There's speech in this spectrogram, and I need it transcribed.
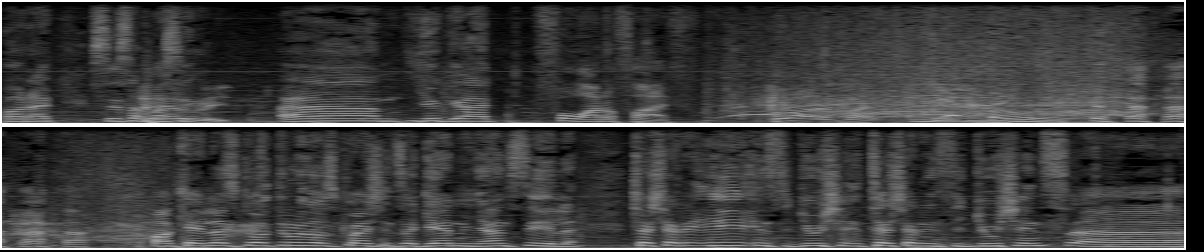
All right sisa Tell masi um you got four out of five. Four out of five. Okay, let's go through those questions again. Nyansile, tertiary institution, tertiary institutions, uh,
